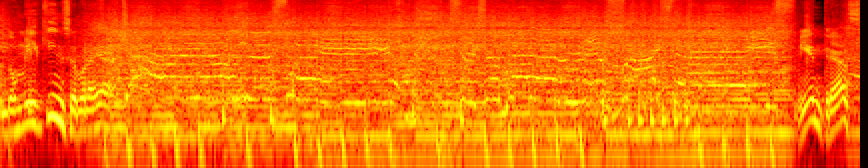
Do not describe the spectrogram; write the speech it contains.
En 2015 por allá. Mientras,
